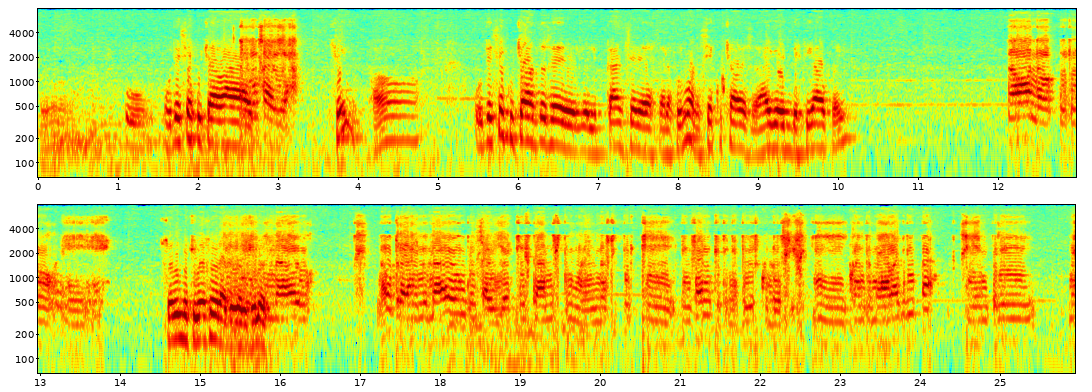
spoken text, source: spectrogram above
tú. ¿Usted se ha escuchado a- No sabía. ¿Sí? Oh. ¿Usted se ha escuchado entonces del, cáncer hasta los pulmones? ¿Se ha escuchado eso? ¿Algo investigado por ahí? No, no, pero eh, Solo investigó sobre la tuberculosis. lado, no, trabajé en un lado donde sabía que estaban mis pulmones, no sé por qué pensaron que tenía tuberculosis. Y cuando me daba gripa, siempre me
